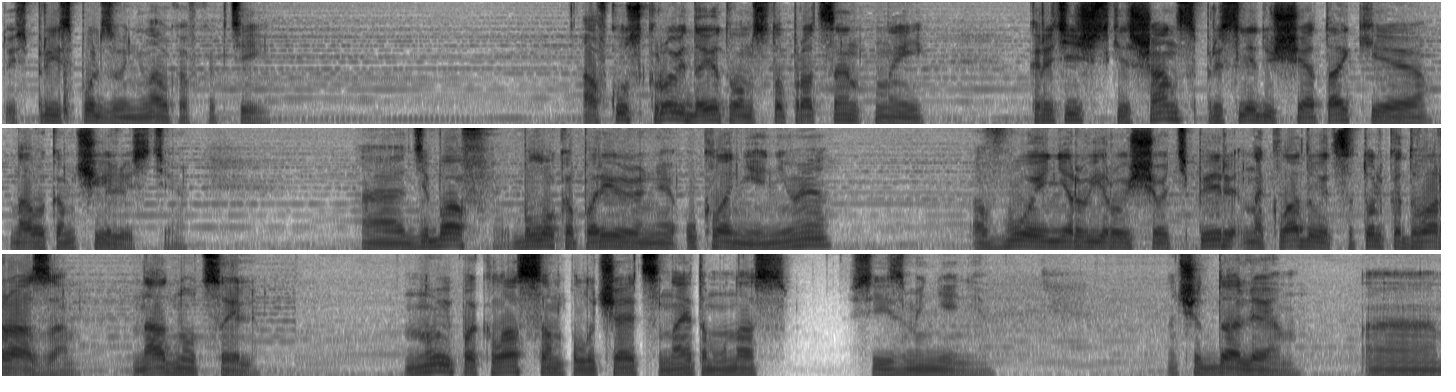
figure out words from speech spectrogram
То есть при использовании навыков когтей. А вкус крови дает вам стопроцентный критический шанс при следующей атаке навыком челюсти. А, дебаф блока парирования уклонению в вое нервирующего теперь накладывается только два раза на одну цель. Ну и по классам получается на этом у нас все изменения. Значит, далее. Э,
